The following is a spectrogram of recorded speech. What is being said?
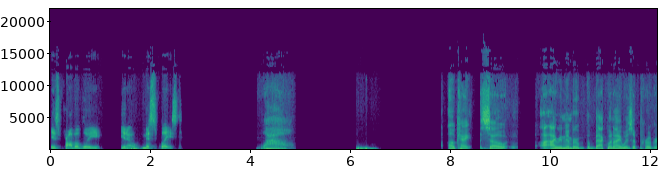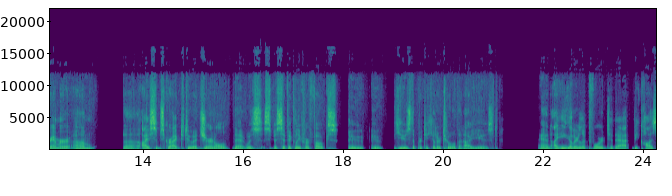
is probably, you know, misplaced. Wow. Okay, so I remember back when I was a programmer, um, uh, I subscribed to a journal that was specifically for folks who who used the particular tool that I used. And I eagerly looked forward to that because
